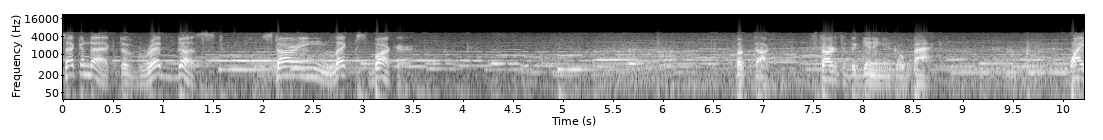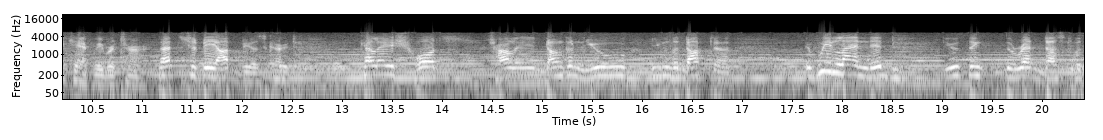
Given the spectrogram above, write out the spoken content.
second act of Red Dust, starring Lex Barker. Look, Doc, start at the beginning and go back. Why can't we return? That should be obvious, Kurt. Kelly, Schwartz, Charlie, Duncan, you, even the doctor. If we landed, do you think the red dust would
